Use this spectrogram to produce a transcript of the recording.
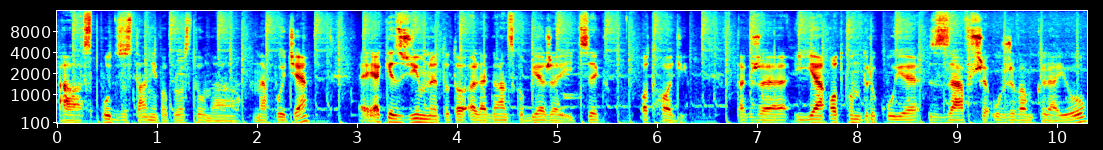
a spód zostanie po prostu na, na płycie. E, Jak jest zimny, to to elegancko bierze i cyk, odchodzi. Także ja odkąd drukuję, zawsze używam kleju.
